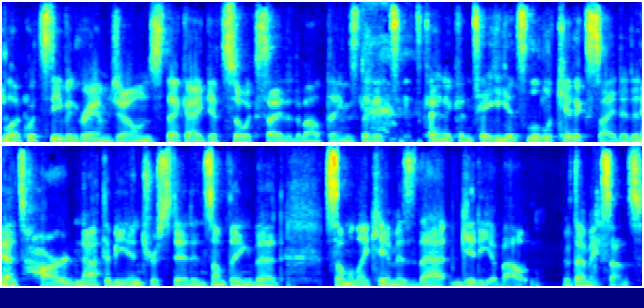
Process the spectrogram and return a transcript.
look with Stephen Graham Jones, that guy gets so excited about things that it's it's kind of contain. He gets little kid excited, and yeah. it's hard not to be interested in something that someone like him is that giddy about. If that makes sense,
